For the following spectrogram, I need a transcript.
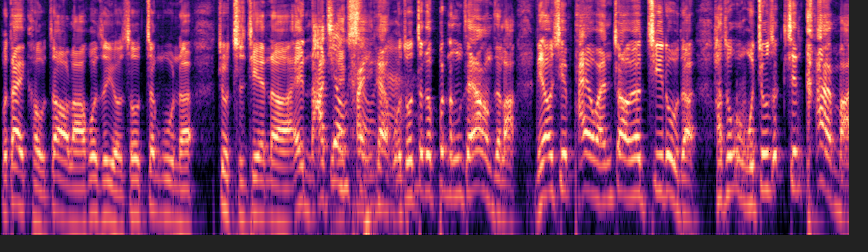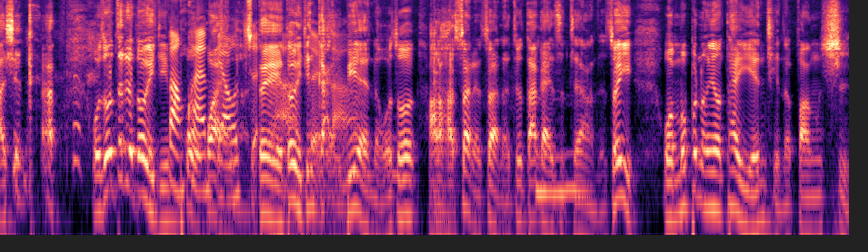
不戴口罩啦，或者有时候政务呢，就直接呢，哎，拿起来看一看。我说这个不能这样子啦，你要先拍完照要记录的。他说我就是先看嘛，先看。我说这个都已经破坏了，对，都已经改变了。我说好了，算了算了，就。大概是这样子，所以我们不能用太严谨的方式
